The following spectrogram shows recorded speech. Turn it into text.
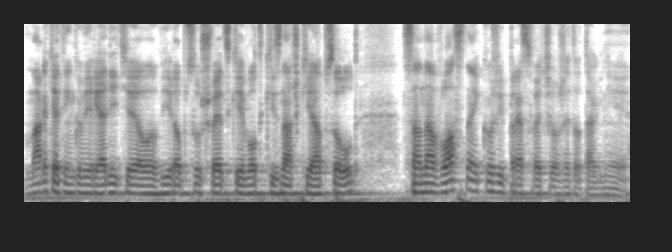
marketingový riaditeľ výrobcu švédskej vodky značky Absolut, sa na vlastnej koži presvedčil, že to tak nie je.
